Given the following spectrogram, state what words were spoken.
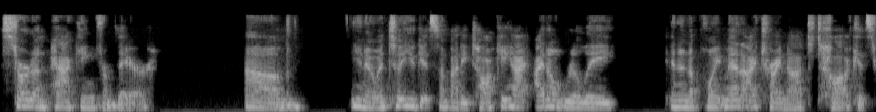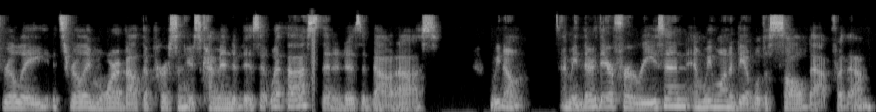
start unpacking from there. Um, you know, until you get somebody talking, I, I don't really in an appointment, I try not to talk. It's really, it's really more about the person who's come in to visit with us than it is about us. We don't, I mean, they're there for a reason and we want to be able to solve that for them.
